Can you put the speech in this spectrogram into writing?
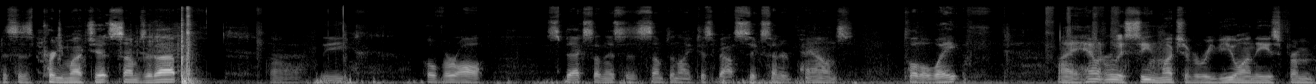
this is pretty much it sums it up. Uh, the overall specs on this is something like just about 600 pounds total weight. I haven't really seen much of a review on these from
